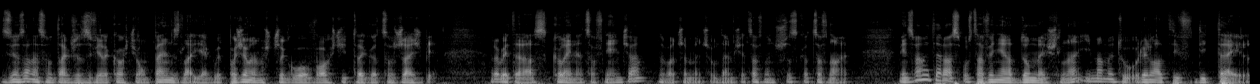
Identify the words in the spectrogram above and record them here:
związane są także z wielkością pędzla i jakby poziomem szczegółowości tego, co rzeźbię. Robię teraz kolejne cofnięcia. Zobaczymy, czy uda mi się cofnąć wszystko. Cofnąłem. Więc mamy teraz ustawienia domyślne i mamy tu Relative Detail.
